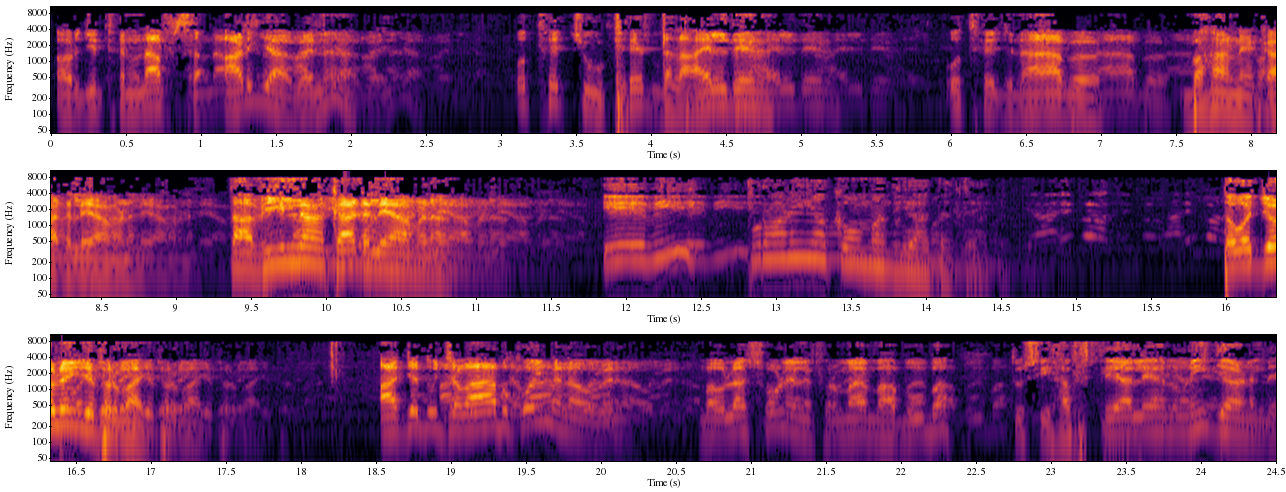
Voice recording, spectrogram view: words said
اور جتھے نفس اڑ جاوے نا اتے جھوٹے دلائل دین۔ اتے جناب بہانے کڈ لیا تاویل کڈ لیا یہ بھی پرانی قوم کی عادت ہے۔ توجہ نہیں جی فرمائی۔ اج تو جواب کوئی نہ ہو مولا سونے نے فرمایا، محبوبہ، تسی ہفتے والے نہیں جان دے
